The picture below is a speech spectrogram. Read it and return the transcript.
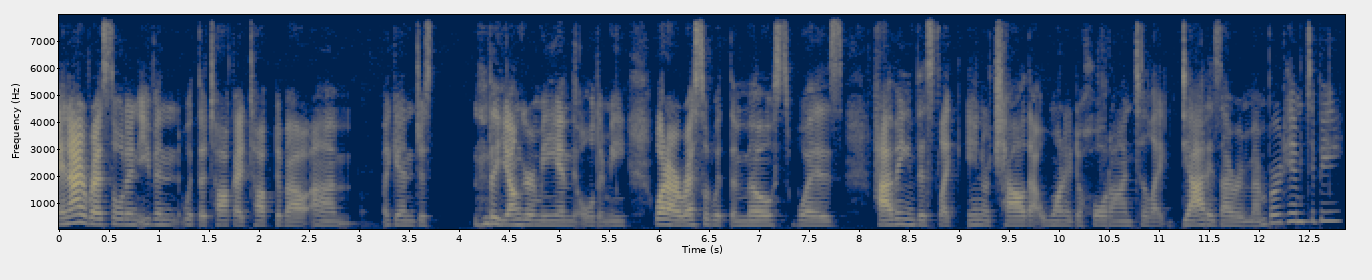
And I wrestled, and even with the talk I talked about, um, again, just the younger me and the older me, what I wrestled with the most was having this like inner child that wanted to hold on to like dad as I remembered him to be,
